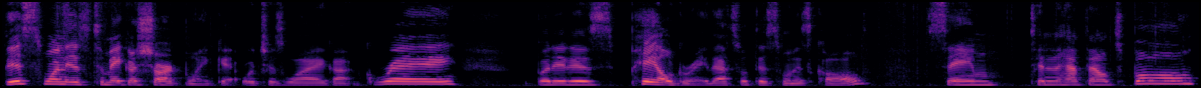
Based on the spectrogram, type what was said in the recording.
this one is to make a shark blanket, which is why I got gray, but it is pale gray. That's what this one is called. Same 10 and a half ounce ball.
